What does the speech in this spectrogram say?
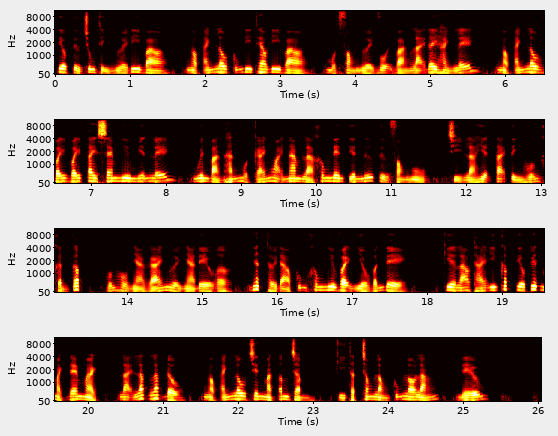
tiêu tử trung thỉnh người đi vào, Ngọc Ánh Lâu cũng đi theo đi vào, một phòng người vội vàng lại đây hành lễ, Ngọc Ánh Lâu vẫy vẫy tay xem như miễn lễ, nguyên bản hắn một cái ngoại nam là không nên tiến nữ tử phòng ngủ, chỉ là hiện tại tình huống khẩn cấp, huống hồ nhà gái người nhà đều ở, nhất thời đảo cũng không như vậy nhiều vấn đề. Kia lão thái y cấp tiêu tuyết mạch đem mạch, lại lắc lắc đầu, Ngọc Ánh Lâu trên mặt âm trầm, kỳ thật trong lòng cũng lo lắng, nếu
